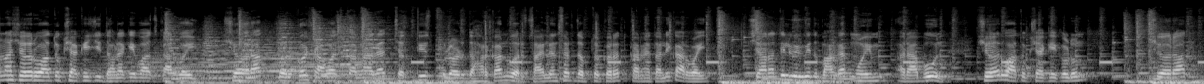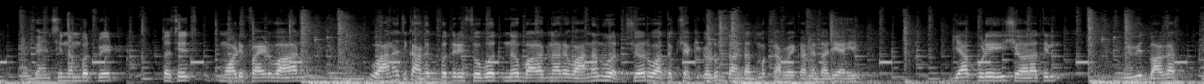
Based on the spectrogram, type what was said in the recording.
जालना शहर वाहतूक शाखेची धडाकेबाज कारवाई. शहरात कर्कश आवाज करणाऱ्या छत्तीस धारकांवर सायलेन्सर जप्त करत करण्यात आली कारवाई. शहरातील विविध भागात मोहीम राबवून शहर वाहतूक शाखेकडून शहरात फॅन्सी नंबर प्लेट तसेच मॉडिफाईड वाहन वाहनाची कागदपत्रे सोबत न बाळगणाऱ्या वाहनांवर शहर वाहतूक शाखेकडून दंडात्मक कारवाई करण्यात आली आहे. यापुढेही शहरातील विविध भागात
